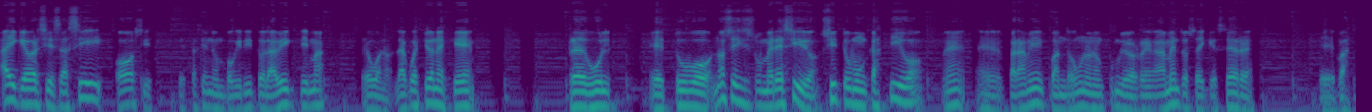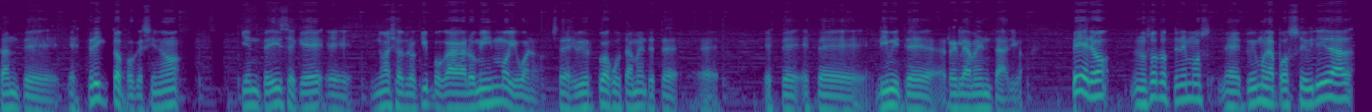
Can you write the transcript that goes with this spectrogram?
Hay que ver si es así o si se está haciendo un poquitito la víctima. Pero bueno, la cuestión es que Red Bull eh, tuvo, no sé si es un merecido, sí tuvo un castigo. Eh, eh, para mí, cuando uno no cumple los reglamentos hay que ser bastante estricto, porque si no, ¿quién te dice que no haya otro equipo que haga lo mismo? Y bueno, se desvirtúa justamente este, este, este límite reglamentario. Pero nosotros tenemos, tuvimos la posibilidad,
